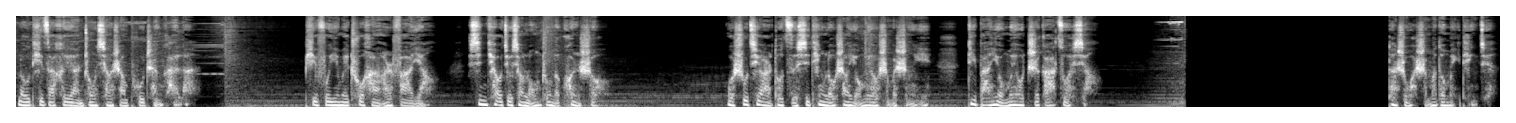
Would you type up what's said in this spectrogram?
楼梯在黑暗中向上铺陈开来。皮肤因为出汗而发痒，心跳就像笼中的困兽。我竖起耳朵仔细听楼上有没有什么声音，地板有没有吱嘎作响，但是我什么都没听见。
